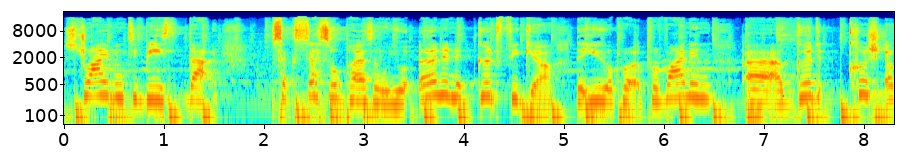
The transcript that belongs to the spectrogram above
striving to be that successful person, when you're earning a good figure, that you are pro- providing uh, a good, cush, a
